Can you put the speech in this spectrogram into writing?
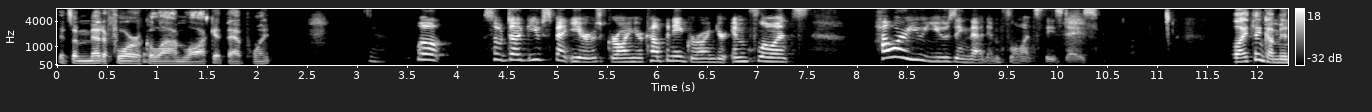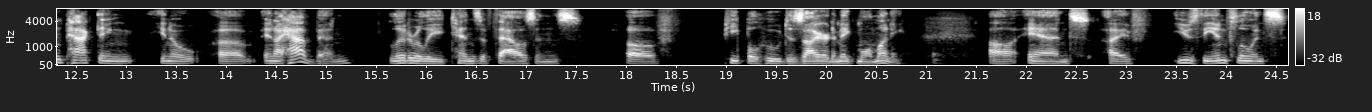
it's a metaphorical arm lock at that point. Yeah. Well so doug you've spent years growing your company growing your influence. How are you using that influence these days? Well i think i'm impacting you know uh, and i have been literally tens of thousands of people who desire to make more money. Uh, and I've used the influence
